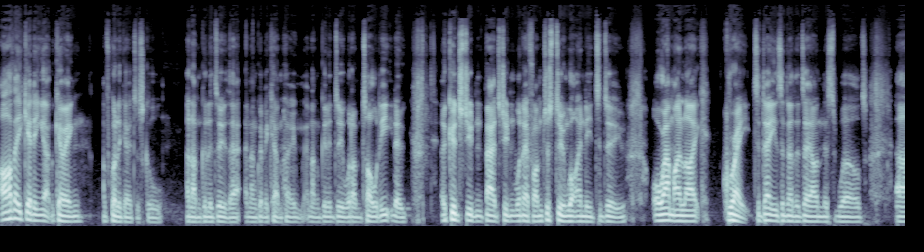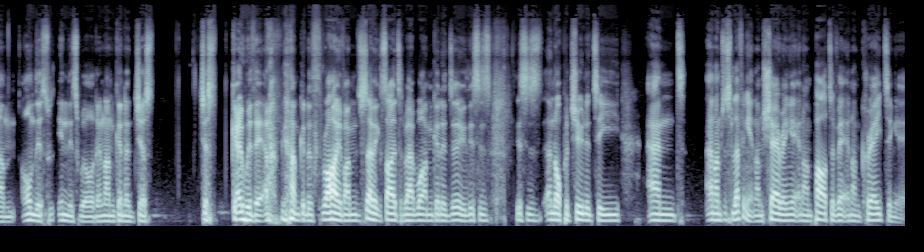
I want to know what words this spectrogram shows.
Are they getting up going i've got to go to school and I'm going to do that, and I'm going to come home, and I'm going to do what I'm told. You know, a good student, bad student, whatever. I'm just doing what I need to do, or am I like, great, today is another day on this world, um, on this in this world, and I'm going to just just go with it and I'm, I'm going to thrive i'm so excited about what i'm going to do this is this is an opportunity and and I'm just loving it and I'm sharing it and I'm part of it and I'm creating it.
